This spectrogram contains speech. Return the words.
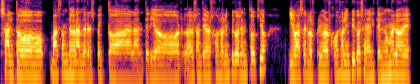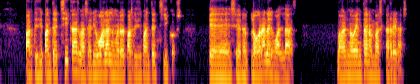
salto bastante grande respecto a, la anterior, a los anteriores Juegos Olímpicos en Tokio y va a ser los primeros Juegos Olímpicos en el que el número de participantes chicas va a ser igual al número de participantes chicos, que se logra la igualdad. va a haber 90 en ambas carreras.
